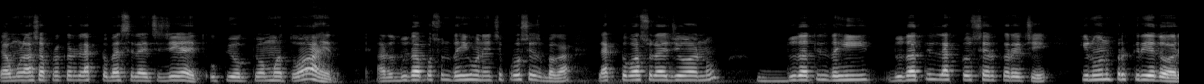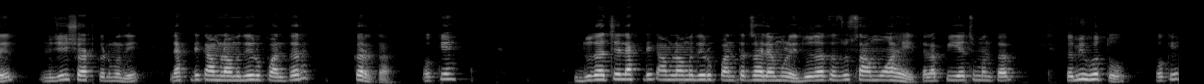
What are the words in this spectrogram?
त्यामुळे अशा प्रकारे लॅक्टोबॅसिलायचे जे आहेत उपयोग किंवा महत्त्व आहेत. आता दुधापासून दही होण्याची प्रोसेस बघा. लॅक्टोबॅसिलाय जीवाणू दुधातील दही दुधातील लॅक्टोज शर्करेचे किण्वन प्रक्रियेद्वारे म्हणजे शॉर्टकटमध्ये लॅक्टिक आम्लामध्ये रूपांतर करतात. ओके दुधाचे लॅक्टिक आम्लामध्ये रूपांतर झाल्यामुळे दुधाचा जो सामू आहे त्याला पी एच म्हणतात कमी होतो. ओके?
